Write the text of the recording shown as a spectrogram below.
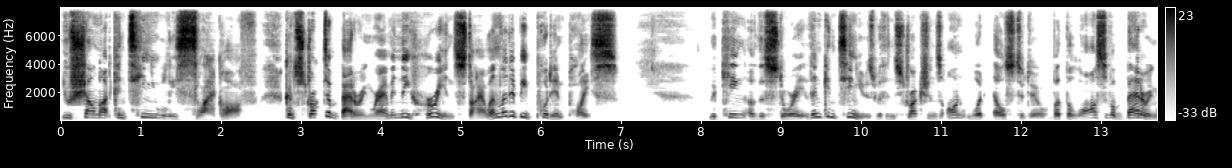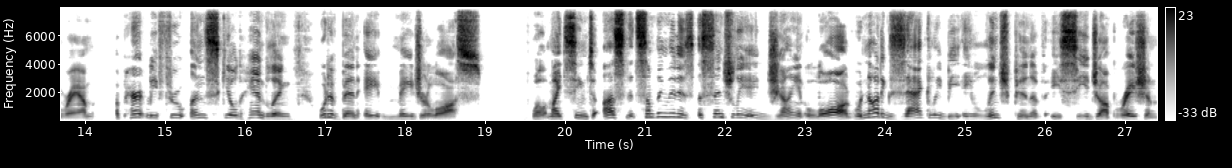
You shall not continually slack off. Construct a battering ram in the Hurrian style and let it be put in place. The king of the story then continues with instructions on what else to do, but the loss of a battering ram, apparently through unskilled handling, would have been a major loss. While it might seem to us that something that is essentially a giant log would not exactly be a linchpin of a siege operation,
